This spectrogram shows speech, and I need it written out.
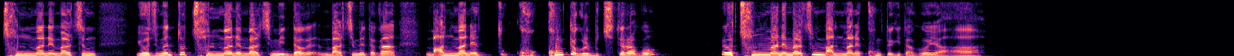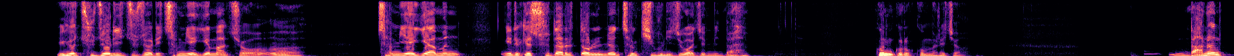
천만의 말씀 요즘엔 또 천만의 말씀인다 말씀에다가 만만의 또 콩떡을 붙이더라고. 그러니까 천만의 말씀 만만의 콩떡이다 그거야. 이거 주저리 주저리 참 얘기가 많죠. 어. 참 얘기하면 이렇게 수다를 떨면 참 기분이 좋아집니다. 그건 그렇고 말이죠. 나는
